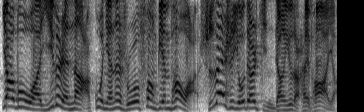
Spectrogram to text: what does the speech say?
要不我一个人呐，过年的时候放鞭炮啊，实在是有点紧张，有点害怕呀。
